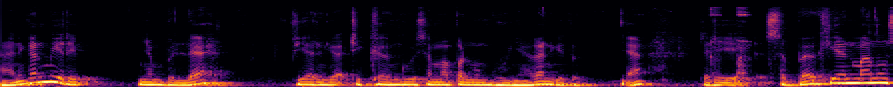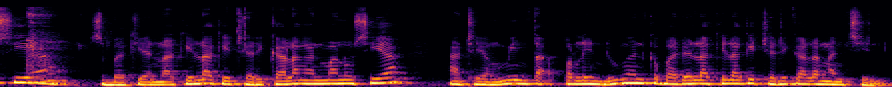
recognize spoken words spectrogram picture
Nah ini kan mirip nyembelih biar nggak diganggu sama penunggunya kan gitu ya. Jadi sebagian manusia sebagian laki-laki dari kalangan manusia ada yang minta perlindungan kepada laki-laki dari kalangan jin.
